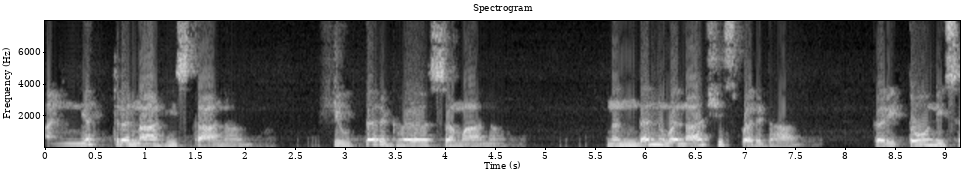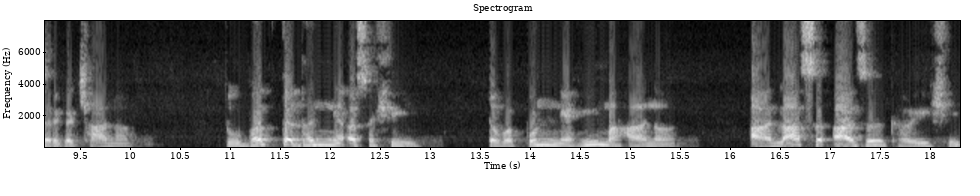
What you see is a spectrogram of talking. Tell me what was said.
अन्यत्र नाही स्थान शिवतर घळ समान. नंदनवनाशी स्पर्धा करीतो निसर्ग छान. तू भक्त धन्य असशी तव पुण्यही महान. आलास आज घळीशी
